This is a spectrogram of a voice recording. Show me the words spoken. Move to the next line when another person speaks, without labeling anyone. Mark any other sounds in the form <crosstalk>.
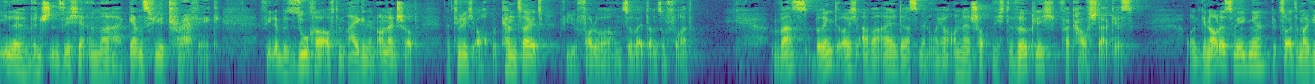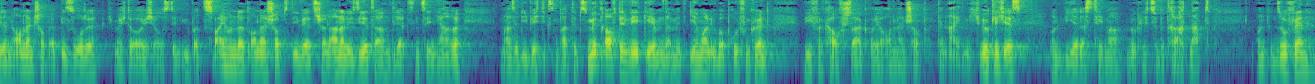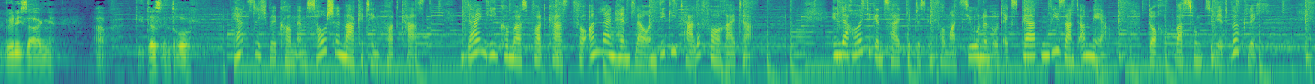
Viele wünschen sich ja immer ganz viel Traffic, viele Besucher auf dem eigenen Online-Shop, natürlich auch Bekanntheit, viele Follower und so weiter und so fort. Was bringt euch aber all das, wenn euer Online-Shop nicht wirklich verkaufsstark ist? Und genau deswegen gibt's heute mal wieder eine Online-Shop-Episode. Ich möchte euch aus den über 200 Online-Shops, die wir jetzt schon analysiert haben, die letzten 10 Jahre, also die wichtigsten paar Tipps mit auf den Weg geben, damit ihr mal überprüfen könnt, wie verkaufsstark euer Online-Shop denn eigentlich wirklich ist und wie ihr das Thema wirklich zu betrachten habt. Und insofern würde ich sagen, ab geht das Intro.
Herzlich willkommen im Social Marketing Podcast, dein E-Commerce Podcast für Online-Händler und digitale Vorreiter. In der heutigen Zeit gibt es Informationen und Experten wie Sand am Meer. Doch was funktioniert wirklich?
